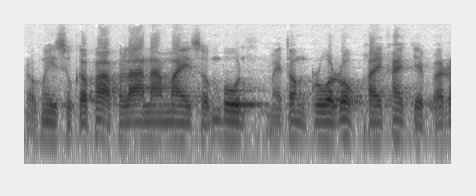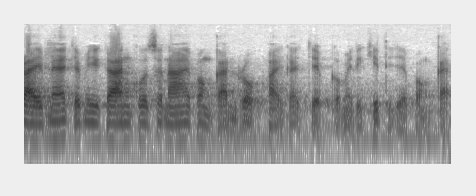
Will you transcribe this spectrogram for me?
เรามีสุขภาพพลานามัยสมบูรณ์ ไม่ต้องกลัวโรคภัยไข้เจ็บอะไร แม้จะมีการโฆษณาให้ป้องกันโรคภัยไข้เจ็บก็ไม่ได้คิดที่จะป้องกัน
